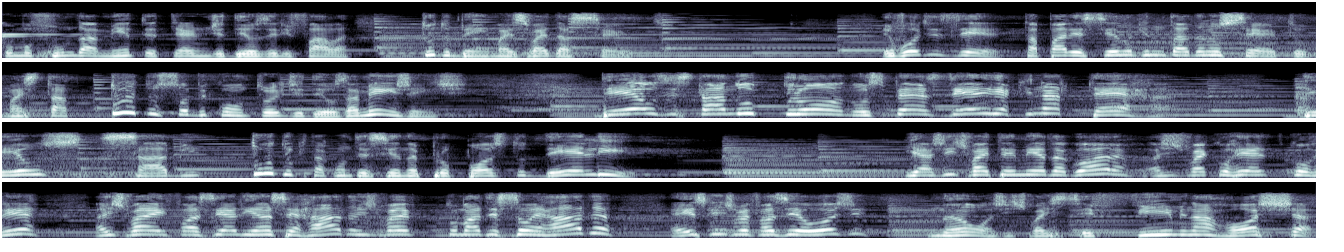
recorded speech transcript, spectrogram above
como fundamento eterno de Deus. Ele fala: tudo bem, mas vai dar certo. Eu vou dizer, está parecendo que não está dando certo, mas está tudo sob controle de Deus. Amém, gente? Deus está no trono, os pés dele aqui na terra. Deus sabe tudo o que está acontecendo, é propósito dele. E a gente vai ter medo agora? A gente vai correr, correr? A gente vai fazer aliança errada? A gente vai tomar decisão errada? É isso que a gente vai fazer hoje? Não, a gente vai ser firme na rocha.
